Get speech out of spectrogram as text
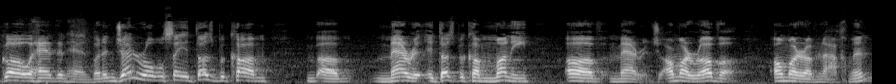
go hand in hand. But in general, we'll say it does become uh, marriage. It does become money of marriage. Amar Rava, Amar Rav Nachman.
